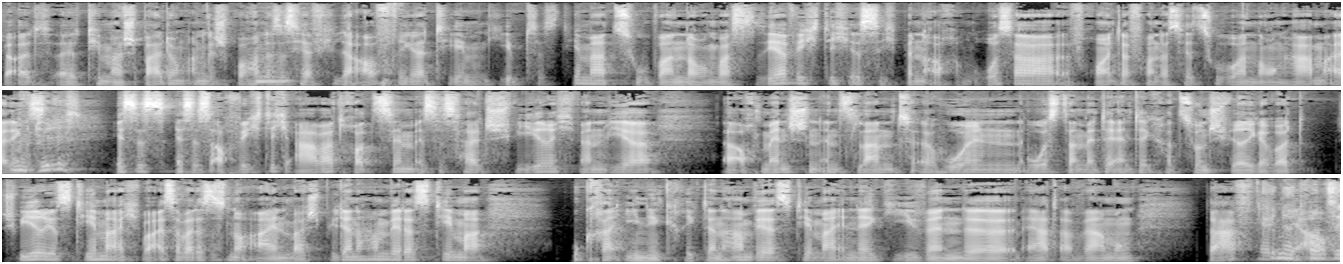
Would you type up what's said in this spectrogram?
das äh, Thema Spaltung angesprochen, mhm. dass es ja viele Aufregerthemen gibt. Das Thema Zuwanderung, was sehr wichtig ist. Ich bin auch ein großer Freund davon, dass wir Zuwanderung haben. Allerdings Natürlich. ist es, es ist auch wichtig, aber trotzdem ist es halt schwierig, wenn wir äh, auch Menschen ins Land äh, holen, wo es dann mit der Integration schwieriger wird. Schwieriges Thema, ich weiß, aber das ist nur ein Beispiel. Dann haben wir das Thema Ukraine-Krieg, dann haben wir das Thema Energiewende, Erderwärmung. Da fällt mir auf,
